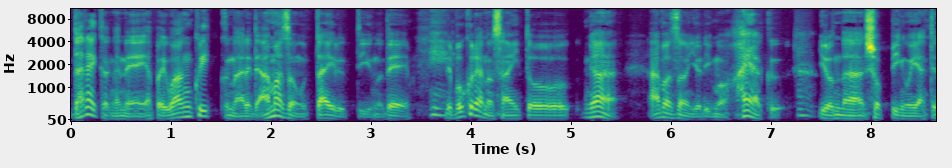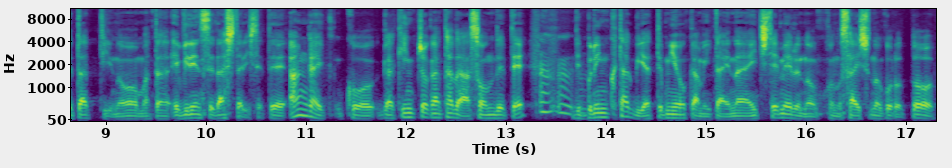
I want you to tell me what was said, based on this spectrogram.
誰かがね、やっぱりワンクリックのあれで Amazon を訴えるっていうので、ええで、僕らのサイトが Amazon よりも早くうん。いろんなショッピングをやってたっていうのをまたエビデンスで出したりしてて、案外こう、ガキンチョがただ遊んでて、で、ブリンクタグやってみようかみたいな HTML のこの最初の頃と、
